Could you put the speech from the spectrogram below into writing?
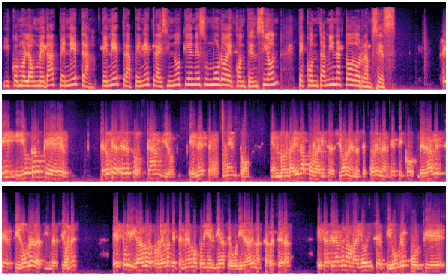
y como la humedad penetra, penetra, penetra y si no tienes un muro de contención, te contamina todo, Ramsés. Sí, y yo creo que creo que hacer estos cambios en este momento en donde hay una polarización en el sector energético de darle certidumbre a las inversiones, esto ligado al problema que tenemos hoy en día, seguridad en las carreteras, está creando una mayor incertidumbre porque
